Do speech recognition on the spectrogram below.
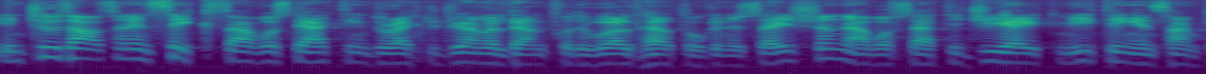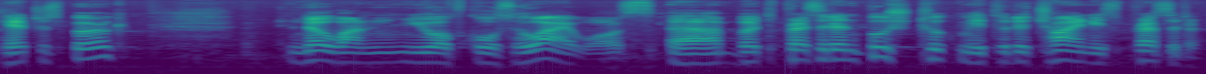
In 2006, I was the acting director general then for the World Health Organization. I was at the G8 meeting in St. Petersburg. No one knew, of course, who I was, uh, but President Bush took me to the Chinese president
